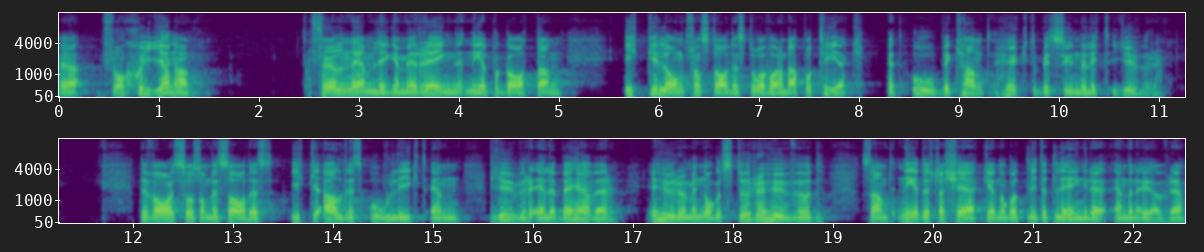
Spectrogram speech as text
Eh, från skyarna föll nämligen med regn ned på gatan, icke långt från stadens dåvarande apotek, ett obekant högt besynnerligt djur. Det var så som det sades, icke alldeles olikt en djur eller bäver, ehuru med något större huvud samt nedersta käke något litet längre än den övre.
